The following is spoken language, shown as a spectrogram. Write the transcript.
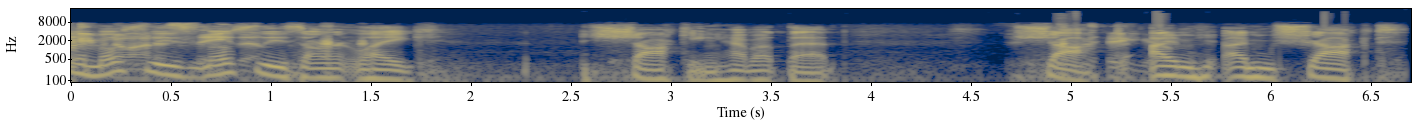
Yeah, most how of these most them. of these aren't like shocking. How about that? Shocked. There you go. I'm I'm shocked.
